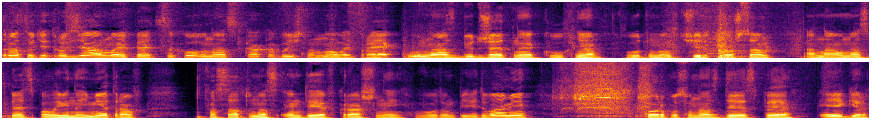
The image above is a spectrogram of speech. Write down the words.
Здравствуйте, друзья! Мы опять в цеху. У нас, как обычно, новый проект. У нас бюджетная кухня. Вот у нас чертеж сам. Она у нас 5,5 метров. Фасад у нас МДФ крашеный. Вот он перед вами. Корпус у нас ДСП Эгер.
